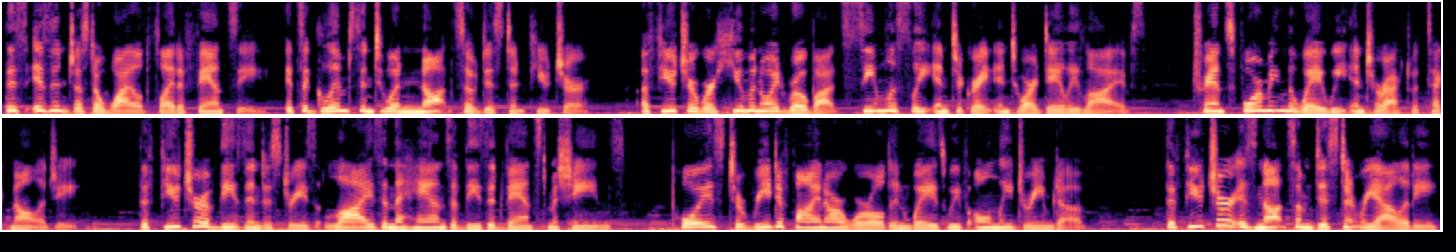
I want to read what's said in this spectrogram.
This isn't just a wild flight of fancy, it's a glimpse into a not-so-distant future, a future where humanoid robots seamlessly integrate into our daily lives, transforming the way we interact with technology. The future of these industries lies in the hands of these advanced machines, poised to redefine our world in ways we've only dreamed of. The future is not some distant reality,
